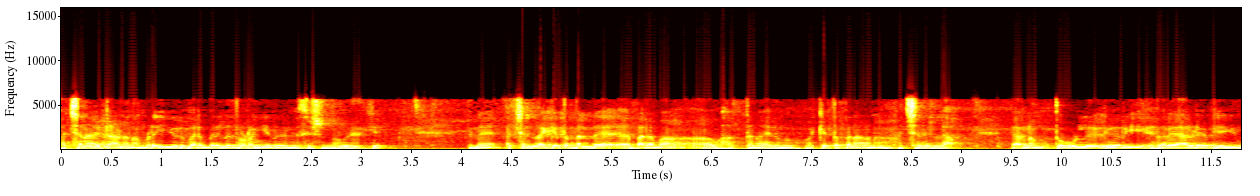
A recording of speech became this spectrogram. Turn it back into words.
അച്ഛനായിട്ടാണ് നമ്മുടെ ഈ ഒരു പരമ്പരയിൽ തുടങ്ങിയത് മ്യൂസീഷ്യൻ എന്നുള്ള രീതിക്ക് പിന്നെ അച്ഛൻ വൈക്കത്തപ്പന്റെ പരമ ഭക്തനായിരുന്നു. വൈക്കത്തപ്പനാണ് അച്ഛനെല്ലാം. കാരണം തോളിൽ കയറി വേറെ ആരുടെയൊക്കെയും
